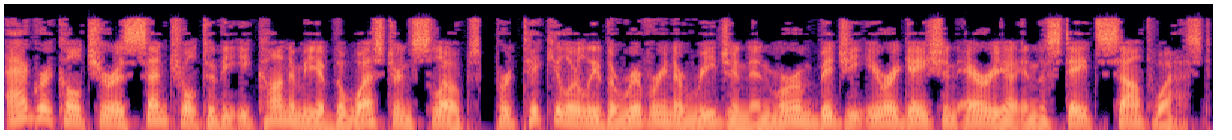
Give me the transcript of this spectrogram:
Agriculture is central to the economy of the western slopes, particularly the Riverina region and Murrumbidgee irrigation area in the state's southwest.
